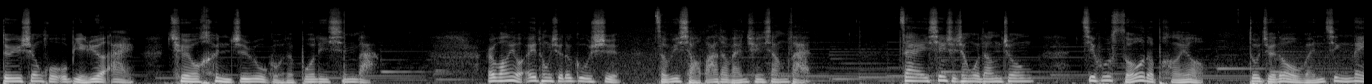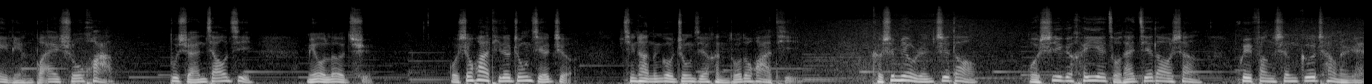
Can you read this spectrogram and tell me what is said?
对于生活无比热爱，却又恨之入骨的玻璃心吧。而网友 A 同学的故事，则与小八的完全相反。在现实生活当中，几乎所有的朋友都觉得我文静内敛，不爱说话，不喜欢交际，没有乐趣。我是话题的终结者，经常能够终结很多的话题。可是没有人知道，我是一个黑夜走在街道上会放声歌唱的人。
